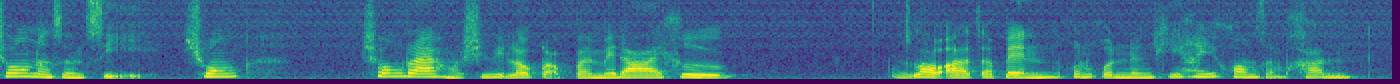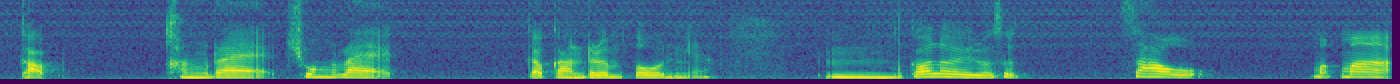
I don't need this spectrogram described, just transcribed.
ช่วงหนึ่งส่วนสี่ช่วงช่วงแรกของชีวิตเรากลับไปไม่ได้คือ เราอาจจะเป็นคนคนหนึ่งที่ให้ความสำคัญกับครั้งแรกช่วงแรก กับการเริ่มต้นเงี้ยอืม ก็เลยรู้สึกเศร้ามาก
